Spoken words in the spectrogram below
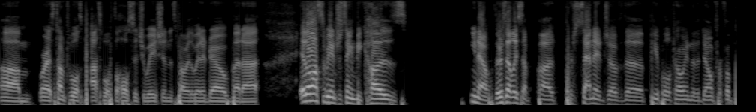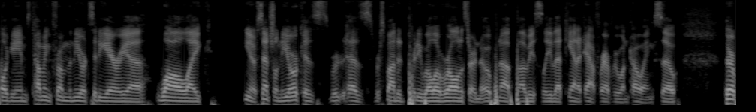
um, or as comfortable as possible with the whole situation is probably the way to go. But uh, it'll also be interesting because you know there's at least a, a percentage of the people going to the dome for football games coming from the New York City area, while like you know central New York has has responded pretty well overall and is starting to open up. Obviously, that can't account for everyone towing, so there are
